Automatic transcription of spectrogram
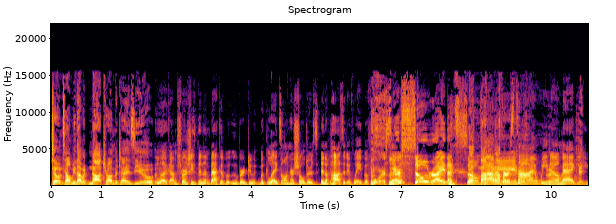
don't tell me that would not traumatize you. Look, I'm sure she's been in the back of an Uber doing with legs on her shoulders in a positive way before. So. You're so right. That's so not her first time. We know Maggie.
